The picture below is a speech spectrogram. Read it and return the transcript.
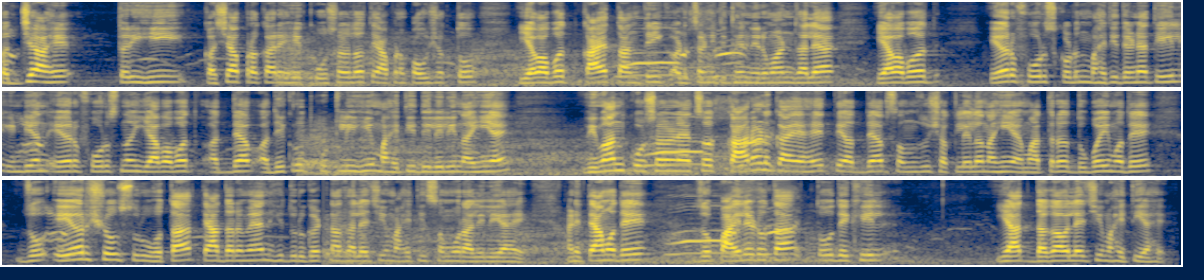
सज्ज आहे. तरीही कशा प्रकारे हे कोसळलं ते आपण पाहू शकतो. याबाबत काय तांत्रिक अडचणी तिथे निर्माण झाल्या याबाबत एअरफोर्सकडून माहिती देण्यात येईल. इंडियन एअरफोर्सनं याबाबत अद्याप अधिकृत कुठलीही माहिती दिलेली नाही आहे. विमान कोसळण्याचं कारण काय आहे ते अद्याप समजू शकलेलं नाही आहे. मात्र दुबईमध्ये जो एअर शो सुरू होता त्या दरम्यान ही दुर्घटना झाल्याची माहिती समोर आलेली आहे. आणि त्यामध्ये जो पायलट होता तो देखील यात दगावल्याची माहिती आहे.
